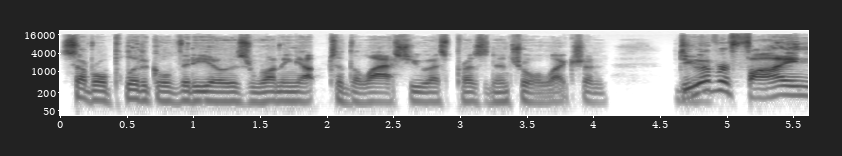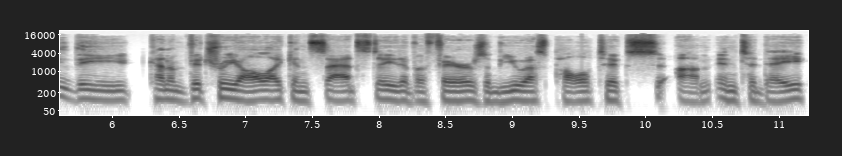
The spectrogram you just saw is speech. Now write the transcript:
several political videos running up to the last U.S. presidential election. Do you ever find the kind of vitriolic and sad state of affairs of U.S. politics um, in today?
